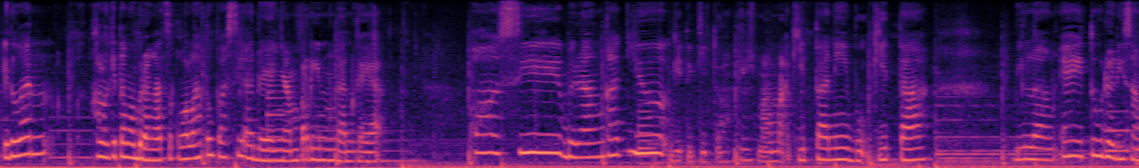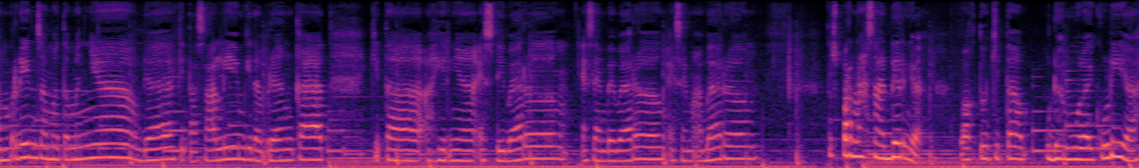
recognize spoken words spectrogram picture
itu kan kalau kita mau berangkat sekolah tuh pasti ada yang nyamperin kan kayak oh sih berangkat yuk gitu-gitu. Terus mama kita nih bu kita bilang eh itu udah disamperin sama temennya udah kita salim kita berangkat kita akhirnya SD bareng SMP bareng SMA bareng. Terus pernah sadar nggak waktu kita udah mulai kuliah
